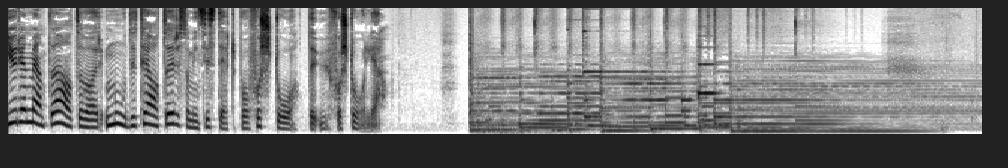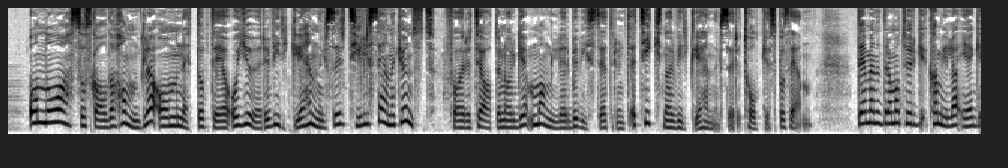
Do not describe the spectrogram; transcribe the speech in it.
Juryen mente at det var modig teater som insisterte på å forstå det uforståelige. Og nå så skal det handle om nettopp det å gjøre virkelige hendelser til scenekunst. For Teater-Norge mangler bevissthet rundt etikk når virkelige hendelser tolkes på scenen. Det mener dramaturg Camilla Eg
